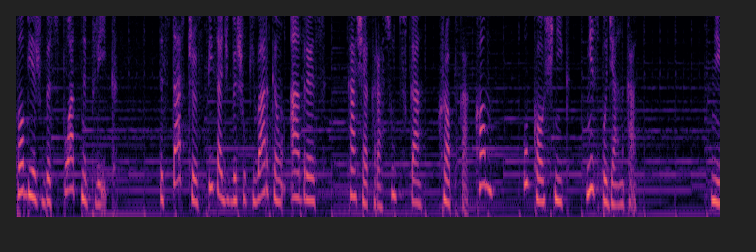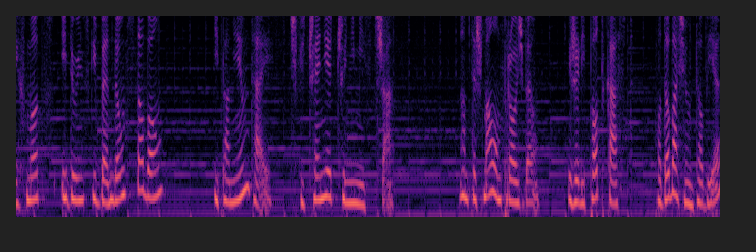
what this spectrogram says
pobierz bezpłatny plik. Wystarczy wpisać w wyszukiwarkę adres kasiakrasucka.com ukośnik niespodzianka. Niech moc i duński będą z Tobą. I pamiętaj, ćwiczenie czyni mistrza. Mam też małą prośbę. Jeżeli podcast podoba się Tobie,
